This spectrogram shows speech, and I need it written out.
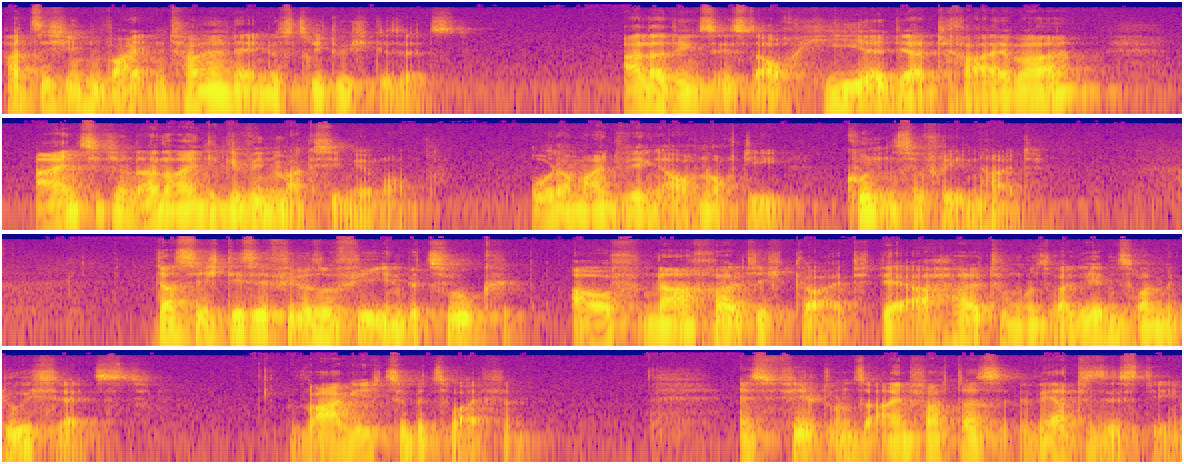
hat sich in weiten Teilen der Industrie durchgesetzt. Allerdings ist auch hier der Treiber einzig und allein die Gewinnmaximierung oder meinetwegen auch noch die Kundenzufriedenheit. Dass sich diese Philosophie in Bezug auf Nachhaltigkeit der Erhaltung unserer Lebensräume durchsetzt, wage ich zu bezweifeln. Es fehlt uns einfach das Wertesystem,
